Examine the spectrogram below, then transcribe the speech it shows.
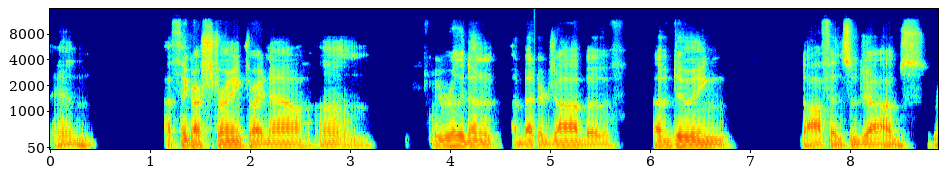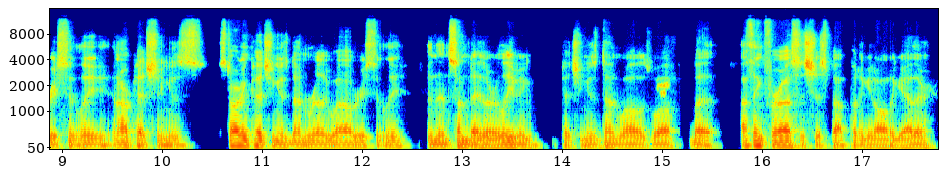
and I think our strength right now, um, we've really done a, better job of of doing the offensive jobs recently, and our pitching is starting pitching has done really well recently, and then some days our leaving pitching has done well as well. But I think for us, it's just about putting it all together.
